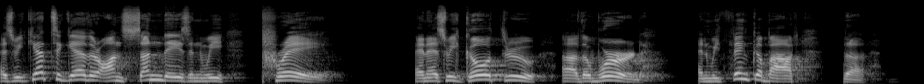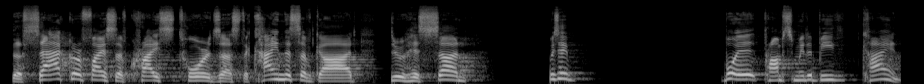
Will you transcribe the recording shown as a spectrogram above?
as we get together on Sundays and we pray, and as we go through uh, the Word and we think about the, the sacrifice of Christ towards us, the kindness of God through His Son, we say, boy, it prompts me to be kind.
